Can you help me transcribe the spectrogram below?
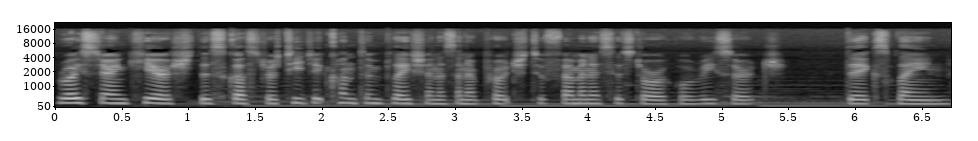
Royster and Kirsch discuss strategic contemplation as an approach to feminist historical research. They explain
